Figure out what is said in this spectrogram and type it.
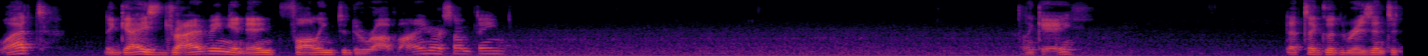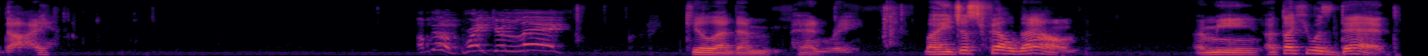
What? The guy's driving and then falling to the ravine or something? Okay. That's a good reason to die. I'm gonna break your legs! Kill Adam Henry. But he just fell down. I mean, I thought he was dead.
